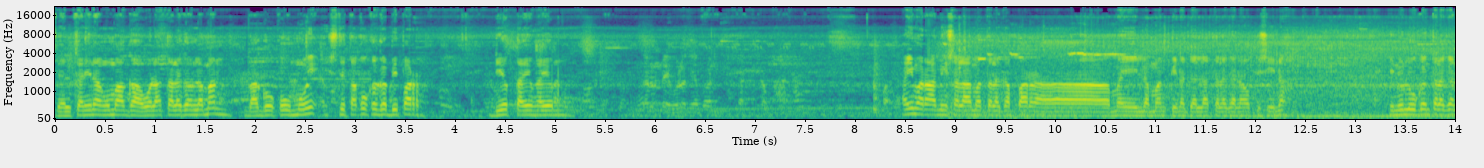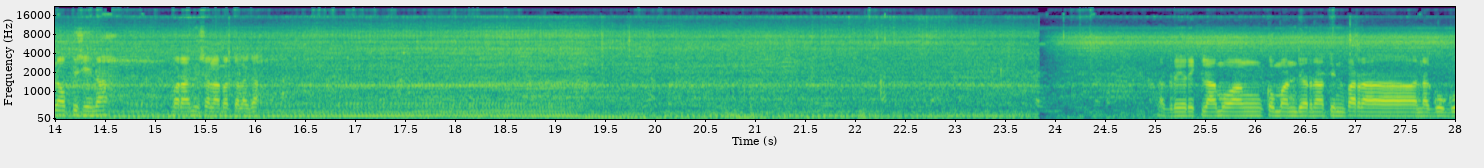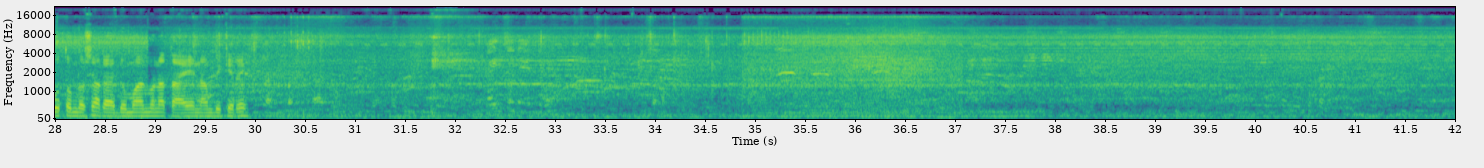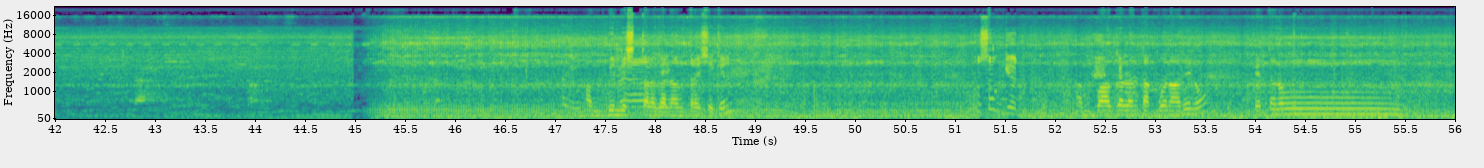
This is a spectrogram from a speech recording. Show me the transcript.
Dahil kaninang umaga wala talagang laman. Bago ako umuwi istit ako kagabi par. Diot tayo ngayon. Ay maraming salamat talaga para may laman pinadala talaga ng opisina. Hinulugan talaga ng opisina. Maraming salamat talaga nagrereklamo ang commander natin para nagugutom daw siya kaya dumaan muna tayo ng bikire ang bilis talaga ng tricycle. Usog yun. Ang bagal ang takbo namin oh kahit anong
